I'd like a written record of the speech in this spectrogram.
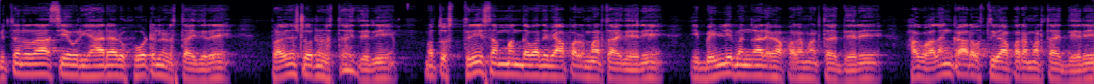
ಮಿಥುನ ರಾಶಿಯವರು ಯಾರ್ಯಾರು ಹೋಟೆಲ್ ನಡೆಸ್ತಾ ಇದ್ದೀರಿ ಪ್ರೈವೇಟ್ ಸ್ಟೋರ್ ನಡೆಸ್ತಾ ಇದ್ದೀರಿ, ಮತ್ತು ಸ್ತ್ರೀ ಸಂಬಂಧವಾದ ವ್ಯಾಪಾರ ಮಾಡ್ತಾ ಇದ್ದೀರಿ, ಈ ಬೆಳ್ಳಿ ಬಂಗಾರ ವ್ಯಾಪಾರ ಮಾಡ್ತಾ ಇದ್ದೀರಿ, ಹಾಗೂ ಅಲಂಕಾರ ವಸ್ತು ವ್ಯಾಪಾರ ಮಾಡ್ತಾ ಇದ್ದೀರಿ,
